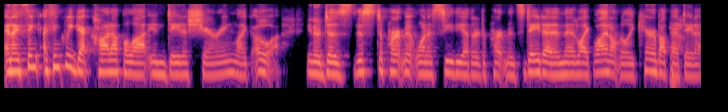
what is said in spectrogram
and I think I think we get caught up a lot in data sharing, like, oh, you know, does this department want to see the other department's data? And they're like, well, I don't really care about yeah. that data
